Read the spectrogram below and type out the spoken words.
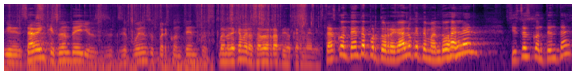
Miren, saben que son de ellos, se ponen súper contentos. Bueno, déjame lo saber rápido, carnal. ¿Estás contenta por tu regalo que te mandó Alan? ¿Sí estás contenta?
